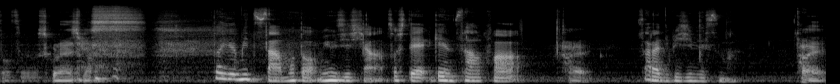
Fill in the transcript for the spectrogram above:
どうぞよろしくお願いします。というみつさん元ミュージシャンそして現サーファー。はい。さらにビジネスマン。はい。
